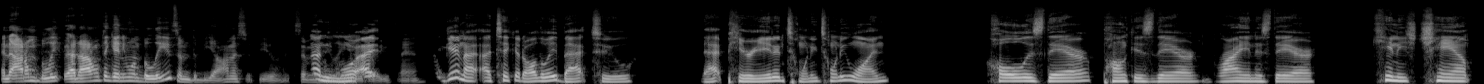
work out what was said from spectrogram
and i don't believe and i don't think anyone believes him to be honest with you except Not anymore. I- again, I, I take it all the way back to that period in 2021. Cole is there, Punk is there, Bryan is there, Kenny's champ,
